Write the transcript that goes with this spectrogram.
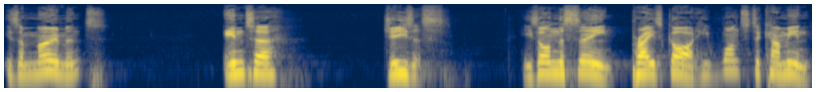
is a moment enter Jesus. He's on the scene. Praise God. He wants to come in.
